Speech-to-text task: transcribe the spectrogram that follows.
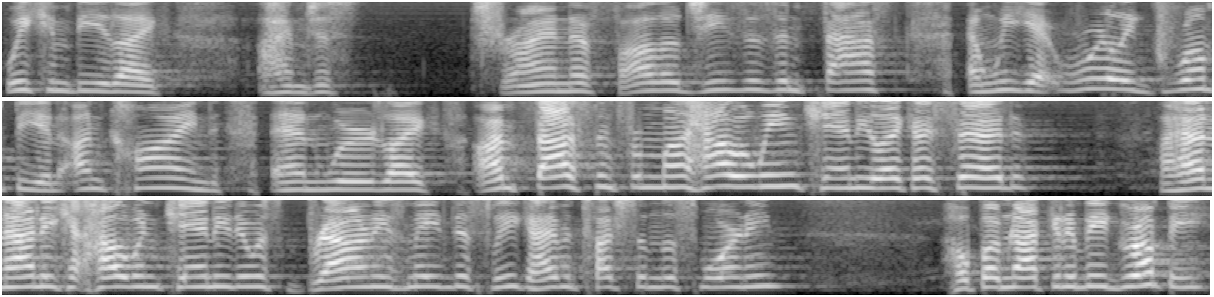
We can be like, I'm just trying to follow Jesus and fast, and we get really grumpy and unkind, and we're like, I'm fasting from my Halloween candy, like I said. I hadn't had any Halloween candy. There was brownies made this week. I haven't touched them this morning. Hope I'm not going to be grumpy,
